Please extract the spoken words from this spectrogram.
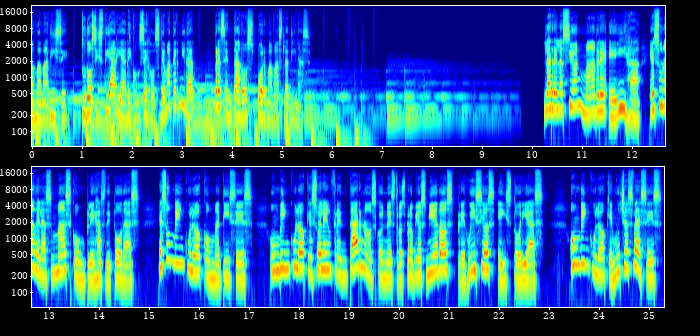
a Mamá Dice, tu dosis diaria de consejos de maternidad presentados por mamás latinas. La relación madre e hija es una de las más complejas de todas. Es un vínculo con matices, un vínculo que suele enfrentarnos con nuestros propios miedos, prejuicios e historias. Un vínculo que muchas veces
